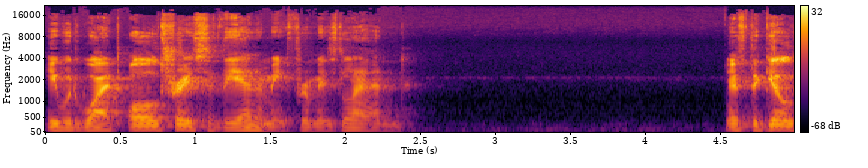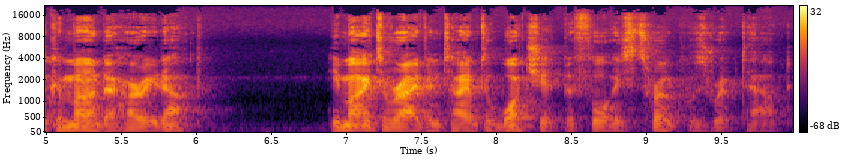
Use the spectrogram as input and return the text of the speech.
he would wipe all trace of the enemy from his land. If the guild commander hurried up, he might arrive in time to watch it before his throat was ripped out.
